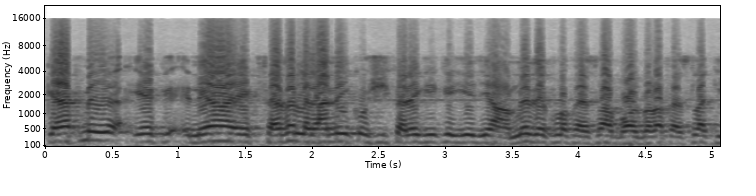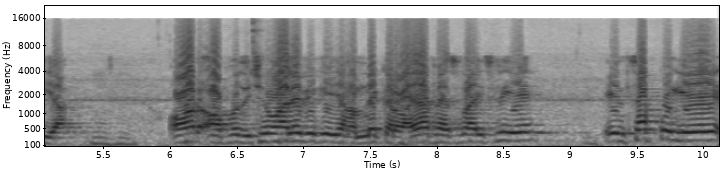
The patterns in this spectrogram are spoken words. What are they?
کیپ میں ایک نیا ایک فیصلہ لگانے کی کوشش کرے گی کہ یہ جی ہاں، ہم نے دیکھ لو فیصلہ، بہت بڑا فیصلہ کیا۔ اور اپوزیشن والے بھی کہ یہ ہم نے کروایا فیصلہ۔ اس لیے ان سب کو یہ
